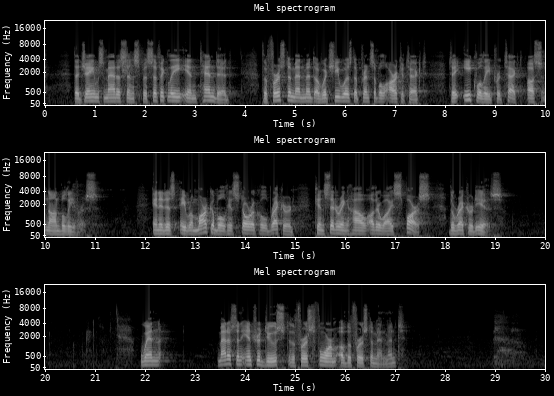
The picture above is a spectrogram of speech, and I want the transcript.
that James Madison specifically intended the First Amendment, of which he was the principal architect, to equally protect us non believers. And it is a remarkable historical record considering how otherwise sparse the record is. When Madison introduced the first form of the First Amendment.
